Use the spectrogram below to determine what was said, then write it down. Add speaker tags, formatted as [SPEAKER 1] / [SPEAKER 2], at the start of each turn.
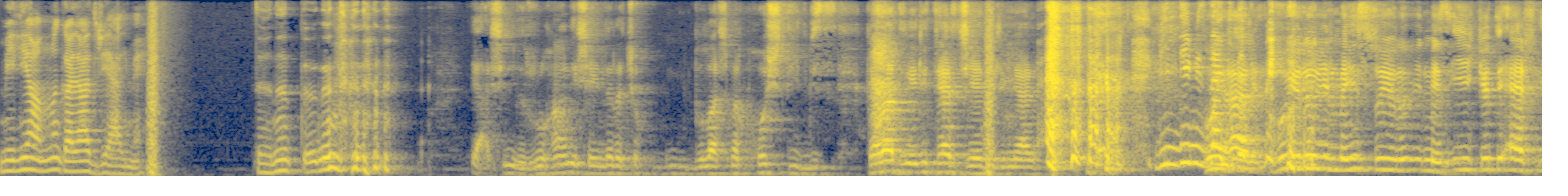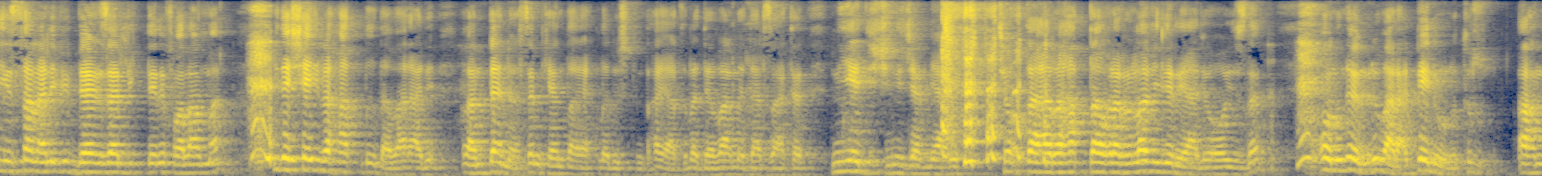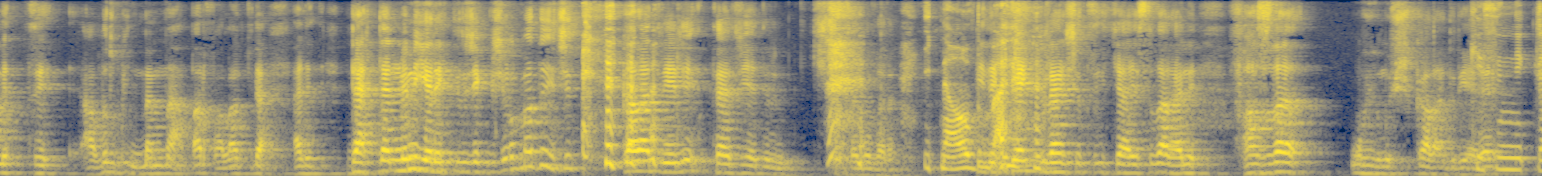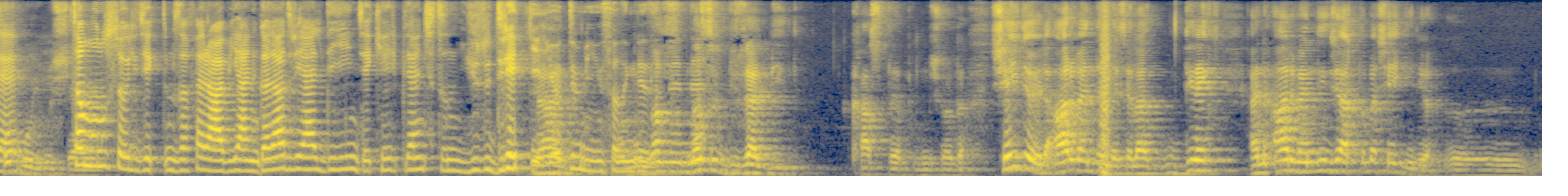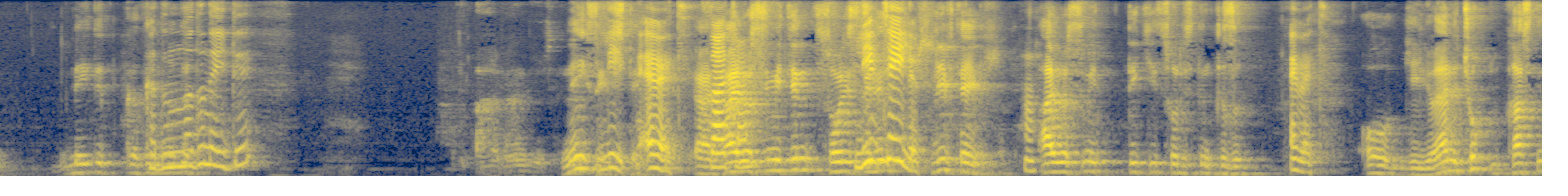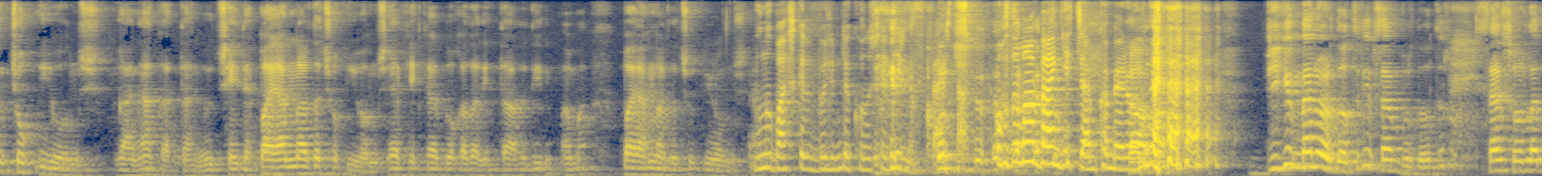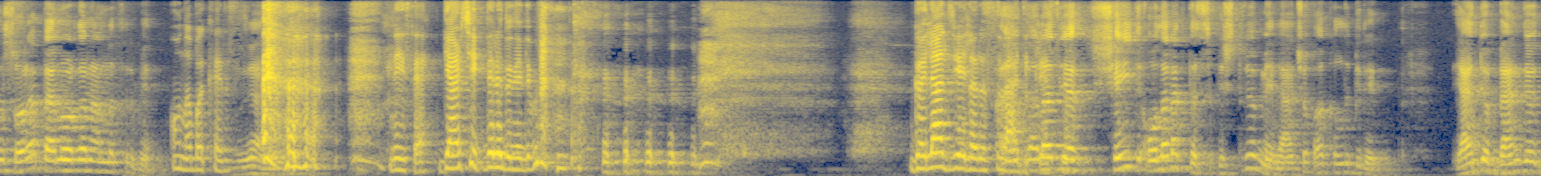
[SPEAKER 1] Melian mı Galadriel mi? Dının dının dının.
[SPEAKER 2] Ya şimdi ruhani şeylere çok bulaşmak hoş değil. Biz Galadriel'i tercih edelim yani.
[SPEAKER 1] Bildiğimizden
[SPEAKER 2] Bu-
[SPEAKER 1] gidelim.
[SPEAKER 2] hani huyunu bilmeyiz, suyunu bilmeyiz. İyi kötü elf insan hani bir benzerlikleri falan var. Bir de şey rahatlığı da var hani. Lan ben ölsem kendi ayakları üstünde hayatına devam eder zaten. Niye düşüneceğim yani. Çok daha rahat davranılabilir yani o yüzden. Onun ömrü var. Hani beni unutur. Ahmet'i alır bilmem ne yapar falan filan. Hani dertlenmemi gerektirecek bir şey olmadığı için Galadriel'i tercih ederim kişisel olarak.
[SPEAKER 1] İkna oldum
[SPEAKER 2] Bir de
[SPEAKER 1] ben.
[SPEAKER 2] Kate Blanchett hikayesi var. Hani fazla uyumuş Galadriel'e.
[SPEAKER 1] Kesinlikle.
[SPEAKER 2] Çok uyumuş yani.
[SPEAKER 1] Tam onu söyleyecektim Zafer abi. Yani Galadriel deyince Kate Blanchett'ın yüzü direkt geliyor
[SPEAKER 2] Yani
[SPEAKER 1] değil mi insanın gözünün
[SPEAKER 2] nasıl,
[SPEAKER 1] önüne?
[SPEAKER 2] nasıl güzel bir kast yapılmış orada. Şey de öyle Arwen'de mesela direkt hani Arwen deyince aklıma şey geliyor. Ee, neydi kadının,
[SPEAKER 1] Kadının adı neydi?
[SPEAKER 2] Değil. Neyse
[SPEAKER 1] Liv.
[SPEAKER 2] işte.
[SPEAKER 1] Evet.
[SPEAKER 2] Yani
[SPEAKER 1] Zaten
[SPEAKER 2] Aerosmith'in solistinin...
[SPEAKER 1] Liv Taylor.
[SPEAKER 2] Liv Taylor. Aerosmith'teki solistin kızı.
[SPEAKER 1] evet.
[SPEAKER 2] O geliyor. Yani çok casting çok iyi olmuş. Yani hakikaten şeyde bayanlarda çok iyi olmuş. Erkeklerde o kadar iddialı değilim ama bayanlarda çok iyi olmuş. Yani.
[SPEAKER 1] Bunu başka bir bölümde konuşabiliriz istersen. O zaman ben geçeceğim kamera.
[SPEAKER 2] Tamam. bir gün ben orada oturayım sen burada otur. Sen sorularını sorar ben oradan anlatırım yani.
[SPEAKER 1] Ona bakarız.
[SPEAKER 2] yani
[SPEAKER 1] Neyse gerçeklere dönelim. Galadriel arası verdik resmen.
[SPEAKER 2] Galadriel şey olarak da sıkıştırıyor Melian. Çok akıllı biri. Yani diyor ben de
